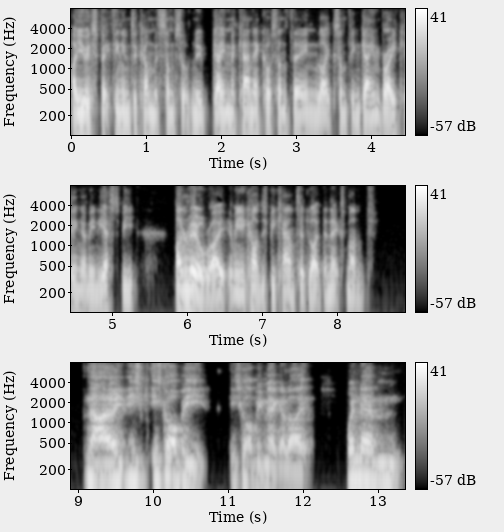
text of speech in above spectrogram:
are you expecting him to come with some sort of new game mechanic or something like something game breaking? I mean, he has to be unreal, right? I mean, he can't just be countered like the next month. No, he's he's got to be he's got to be mega. Like when um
